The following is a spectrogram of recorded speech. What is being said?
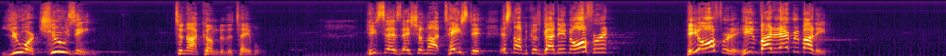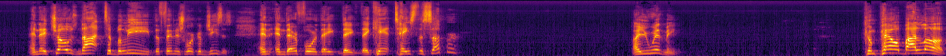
you are choosing to not come to the table. He says they shall not taste it. It's not because God didn't offer it, He offered it, He invited everybody. And they chose not to believe the finished work of Jesus. And, and therefore, they, they, they can't taste the supper. Are you with me? Compelled by love.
